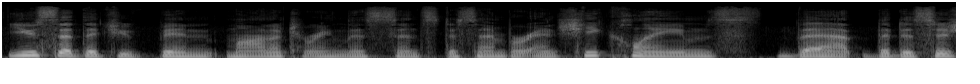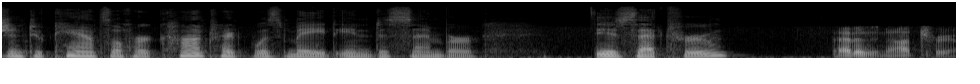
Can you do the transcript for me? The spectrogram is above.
You said that you've been monitoring this since December, and she claims that the decision to cancel her contract was made in December. Is that true? That is not true.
